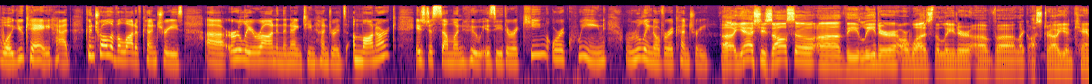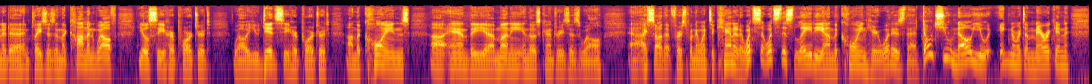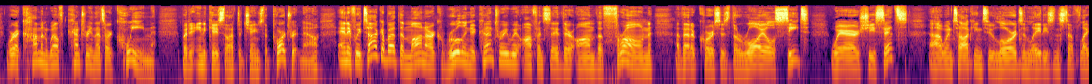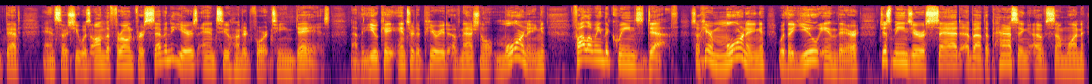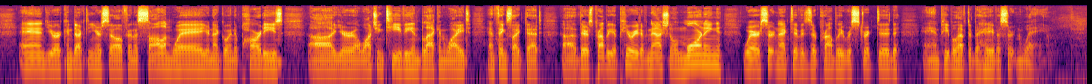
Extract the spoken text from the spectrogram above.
well, UK had control of a lot of countries uh, earlier on in the 1900s. A monarch is just someone who is either a king or a queen ruling over a country. Uh, yeah, she's also uh, the leader or was the leader of uh, like Australia and Canada and places in the Commonwealth. You'll see her portrait. Well, you did see her portrait on the coins uh, and the uh, money in those countries as well. I saw that first when I went to Canada. What's what's this lady on the coin here? What is that? Don't you know, you ignorant American? We're a Commonwealth country and that's our queen. But in any case, they'll have to change the portrait now. And if we talk about the monarch ruling a country, we often say they're on the throne. Uh, that, of course, is the royal seat where she sits uh, when talking to lords and ladies and stuff like that. And so she was on the throne for 70 years and 214 days. Now, the UK entered a period of national mourning following the Queen's death. So here you're mourning with a U in there, just means you're sad about the passing of someone and you're conducting yourself in a solemn way. You're not going to parties. Uh, you're uh, watching TV in black and white and things like that. Uh, there's probably a period of national mourning where certain activities are probably restricted and people have to behave a certain way.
